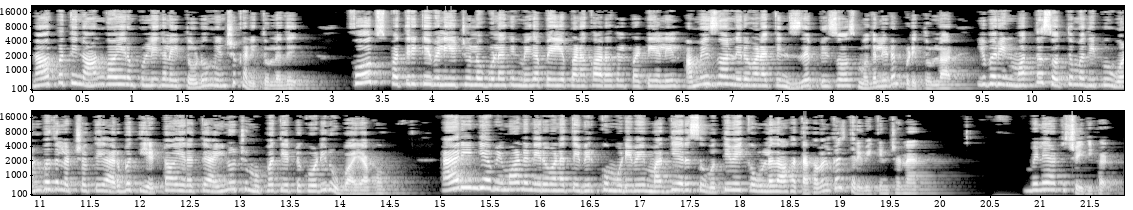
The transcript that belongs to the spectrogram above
நாற்பத்தி நான்காயிரம் புள்ளிகளை தொடும் என்று கணித்துள்ளது. போர்ப்ஸ் பத்திரிகை வெளியிட்டுள்ள உலகின் மிகப்பெரிய பணக்காரர்கள் பட்டியலில் அமேசான் நிறுவனத்தின் ஜெப் பிசோஸ் முதலிடம் பிடித்துள்ளார். இவரின் மொத்த சொத்து மதிப்பு ஒன்பது லட்சத்தி அறுபத்தி எட்டாயிரத்தி ஐநூற்று முப்பத்தி எட்டு கோடி ரூபாயாகும். ஏர் இந்தியா விமான நிறுவனத்தை விற்கும் முடிவை மத்திய அரசு ஒத்திவைக்க உள்ளதாக தகவல்கள் தெரிவிக்கின்றன. விளையாட்டுச் செய்திகள்.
